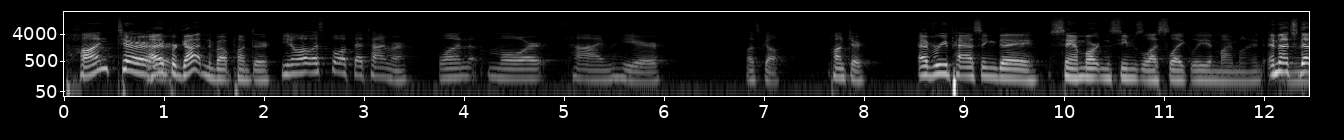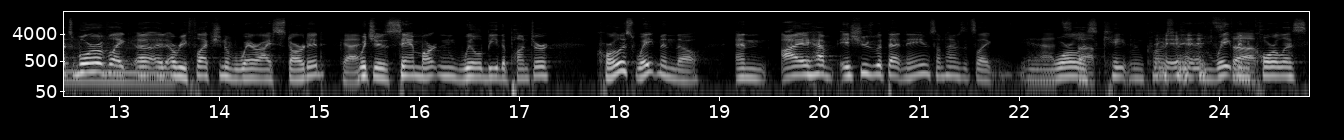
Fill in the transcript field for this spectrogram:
Punter. I had forgotten about punter. You know what? Let's pull up that timer one more time here. Let's go. Punter. Every passing day, Sam Martin seems less likely in my mind, and that's that's more of like a, a mm. reflection of where I started, Okay. which is Sam Martin will be the punter. Corliss Waitman though, and I have issues with that name. Sometimes it's like Yeah, it's Warless, tough. Caitman, Corliss, Waitman, It's Waitman, tough. Corliss.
